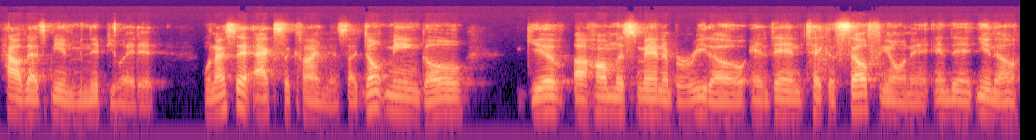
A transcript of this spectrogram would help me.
how that's being manipulated when i say acts of kindness i don't mean go give a homeless man a burrito and then take a selfie on it and then you know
